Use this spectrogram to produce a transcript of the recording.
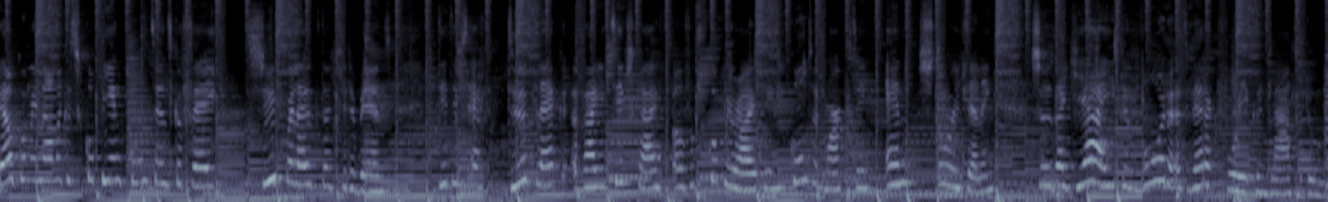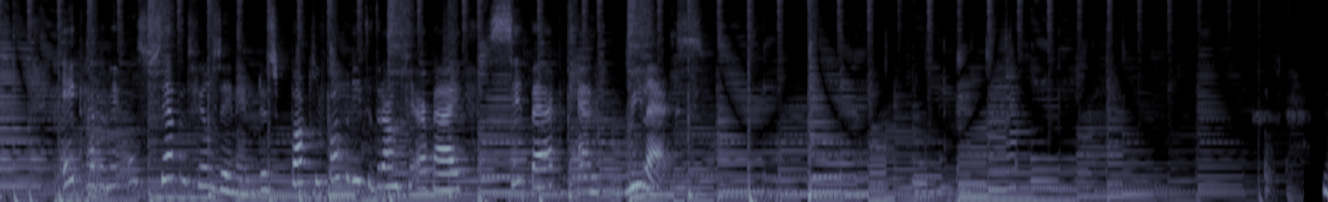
welkom in Anneke's Copy Content Café. Super leuk dat je er bent. Dit is echt dé plek waar je tips krijgt over copywriting, content marketing en storytelling, zodat jij de woorden het werk voor je kunt laten doen. Ik heb er weer ontzettend veel zin in, dus pak je favoriete drankje erbij, sit back en relax.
